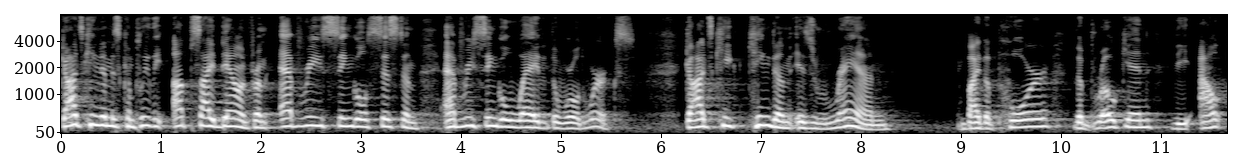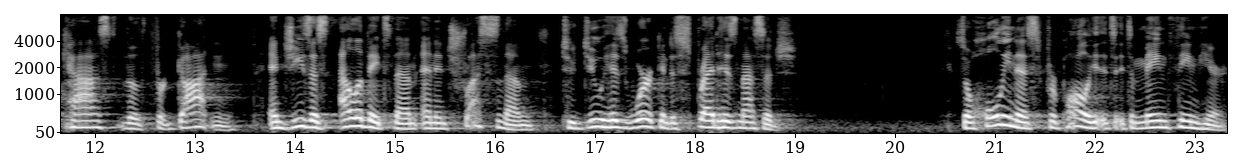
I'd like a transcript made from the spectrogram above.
God's kingdom is completely upside down from every single system, every single way that the world works. God's kingdom is ran by the poor, the broken, the outcast, the forgotten. And Jesus elevates them and entrusts them to do his work and to spread his message. So, holiness for Paul, it's, it's a main theme here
